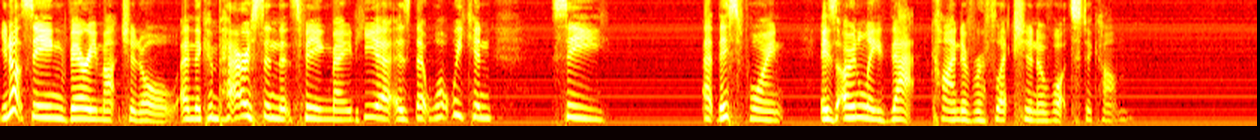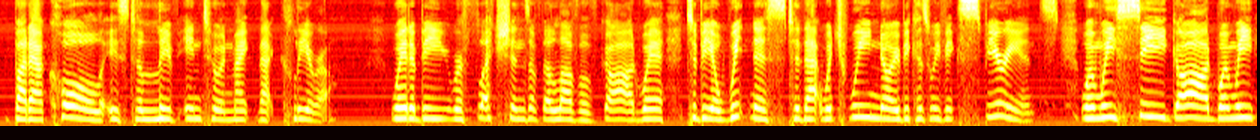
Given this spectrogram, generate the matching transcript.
you're not seeing very much at all. And the comparison that's being made here is that what we can see at this point is only that kind of reflection of what's to come. But our call is to live into and make that clearer. We're to be reflections of the love of God. We're to be a witness to that which we know because we've experienced. When we see God, when we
